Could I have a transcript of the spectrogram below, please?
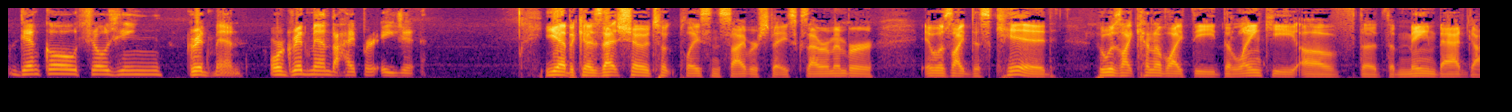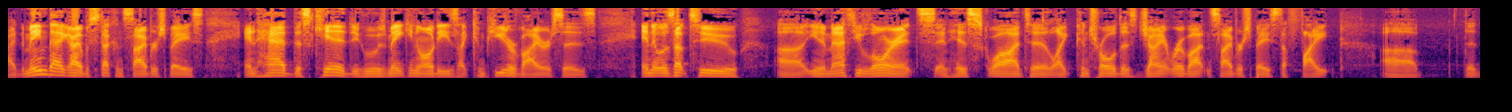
Denko Chojin Gridman. Or Gridman the Hyper Agent. Yeah, because that show took place in cyberspace. Because I remember it was like this kid who was like kind of like the the lanky of the the main bad guy. The main bad guy was stuck in cyberspace and had this kid who was making all these like computer viruses, and it was up to. Uh, you know Matthew Lawrence and his squad to like control this giant robot in cyberspace to fight uh, the,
